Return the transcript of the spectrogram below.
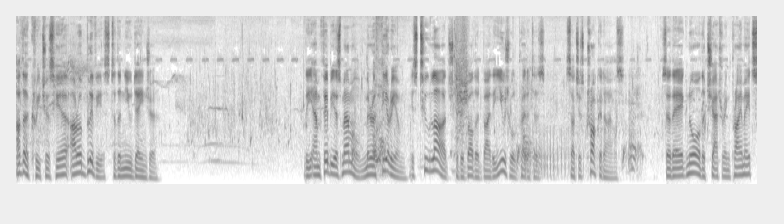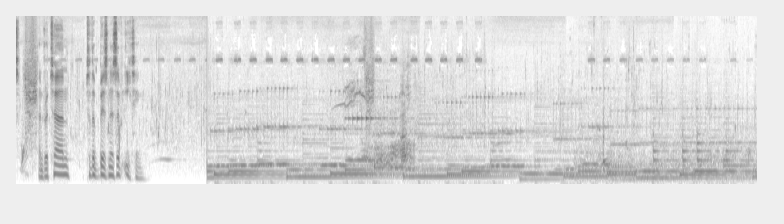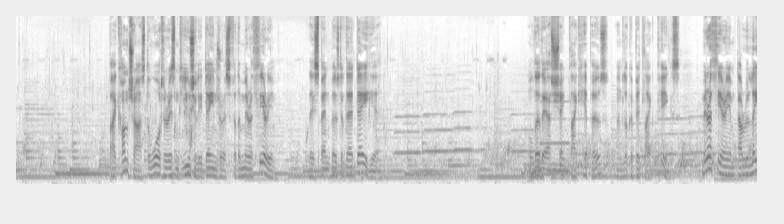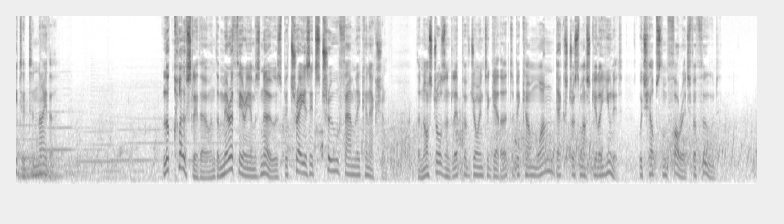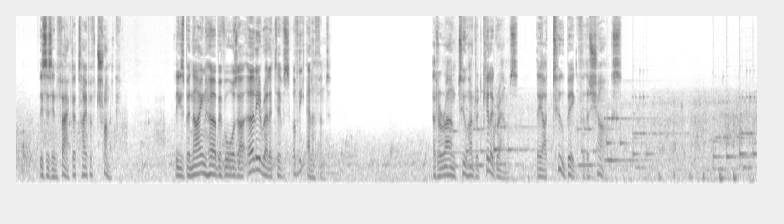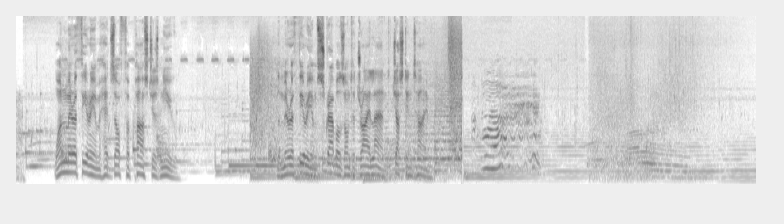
Other creatures here are oblivious to the new danger. The amphibious mammal Moeritherium is too large to be bothered by the usual predators, such as crocodiles, so they ignore the chattering primates and return to the business of eating. By contrast, the water isn't usually dangerous for the Moeritherium. They spend most of their day here. Although they are shaped like hippos and look a bit like pigs, Moeritherium are related to neither. Look closely though, and the Moeritherium's nose betrays its true family connection. The nostrils and lip have joined together to become one dexterous muscular unit, which helps them forage for food. This is in fact a type of trunk. These benign herbivores are early relatives of the elephant. At around 200 kilograms, they are too big for the sharks. One Moeritherium heads off for pastures new. The Moeritherium scrabbles onto dry land just in time.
